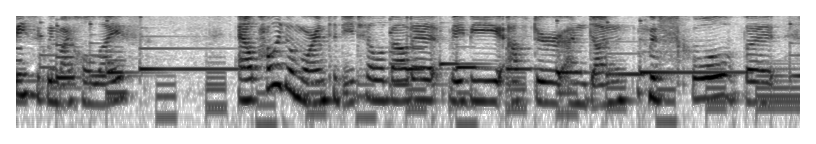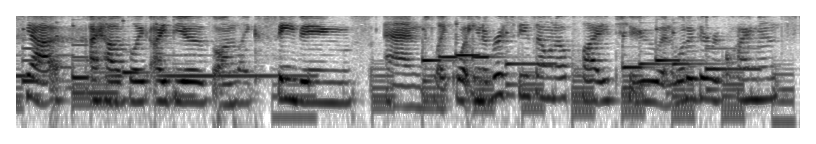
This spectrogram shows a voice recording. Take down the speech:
basically my whole life. And I'll probably go more into detail about it maybe after I'm done with school, but have like ideas on like savings and like what universities I want to apply to and what are their requirements.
